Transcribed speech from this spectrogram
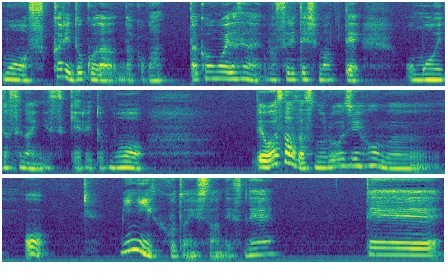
もうすっかりどこなんだか全く思い出せない忘れてしまって思い出せないんですけれども。でわざわざその老人ホームを見に行くことにしたんですね。で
